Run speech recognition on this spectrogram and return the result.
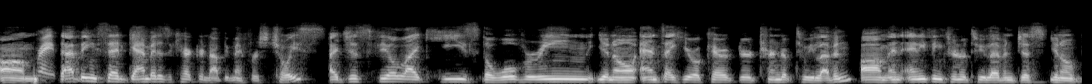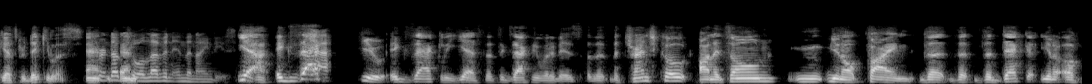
Um, Right. that being said, Gambit as a character not be my first choice. I just feel like he's the Wolverine, you know, anti-hero character turned up to 11. Um, and anything turned up to 11 just, you know, gets ridiculous. And, Turned up and- to 11 in the 90s. yeah, exactly. You exactly. Yes, that's exactly what it is. The the trench coat on its own, mm, you know, fine. The the the deck, you know, of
